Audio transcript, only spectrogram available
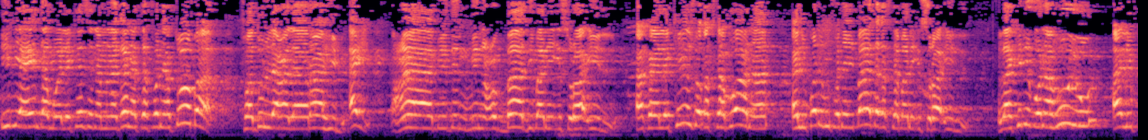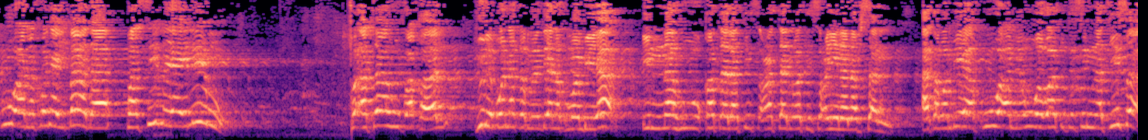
ili aenda muelekeze namna gani atafanya toba fadulla ala rahib ay abid min ubad bani israil akaelekezwa katika bwana alikuwa ni mfanya ibada katika bani israil lakini bwana huyu alikuwa anafanya ibada pasina ya elimu faatahu faqal yule bwana akamwendea na kumwambia innahu qatala 99 nafsan akamwambia kuwa ameua watu 99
